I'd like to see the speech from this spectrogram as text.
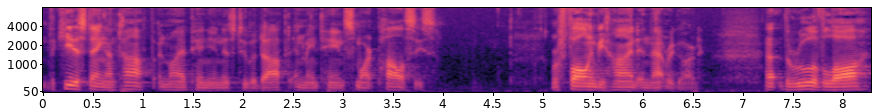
The key to staying on top, in my opinion, is to adopt and maintain smart policies. We're falling behind in that regard. Uh, the rule of law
